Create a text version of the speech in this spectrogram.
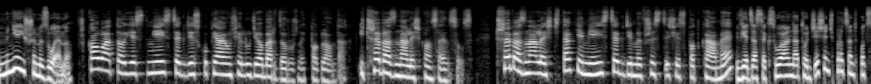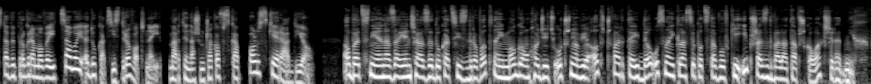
mniejszym złem. Szkoła to jest miejsce, gdzie skupiają się ludzie o bardzo różnych poglądach i trzeba znaleźć konsensus. Trzeba znaleźć takie miejsce, gdzie my wszyscy się spotkamy. Wiedza seksualna to 10% podstawy programowej całej edukacji zdrowotnej. Martyna Szymczakowska, Polskie Radio. Obecnie na zajęcia z edukacji zdrowotnej mogą chodzić uczniowie od czwartej do ósmej klasy podstawówki i przez dwa lata w szkołach średnich.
